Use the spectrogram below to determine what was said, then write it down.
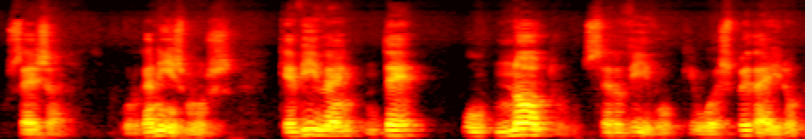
ou seja, organismos que vivem de o noutro ser vivo, que é o hospedeiro,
